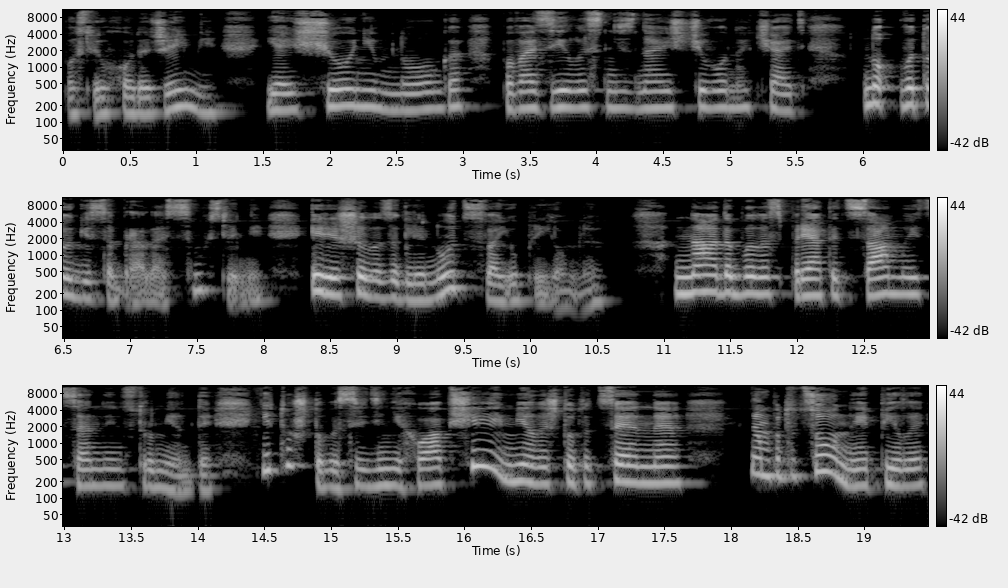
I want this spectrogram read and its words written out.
После ухода Джейми я еще немного повозилась, не зная, с чего начать – но в итоге собралась с мыслями и решила заглянуть в свою приемную. Надо было спрятать самые ценные инструменты. Не то чтобы среди них вообще имелось что-то ценное. Ампутационные пилы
